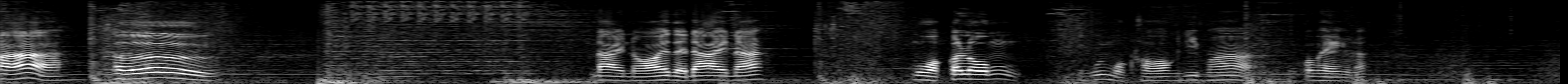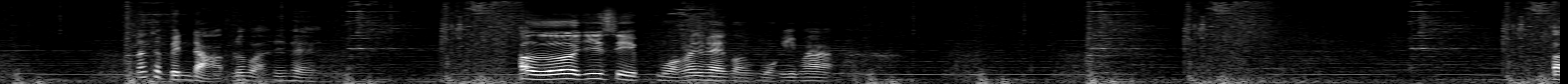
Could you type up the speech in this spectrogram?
มา เออ ได้น้อยแต่ได้นะ หมวกก็ลงอุ้ยหมวกทองยี่ห้าก็แพงอยู่นะน่าจะเป็นดาบหรือเปล่าที่แพง เออยี่สิบหมวกน่าจะแพงกว่าหมวกยี่ห้าเอ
